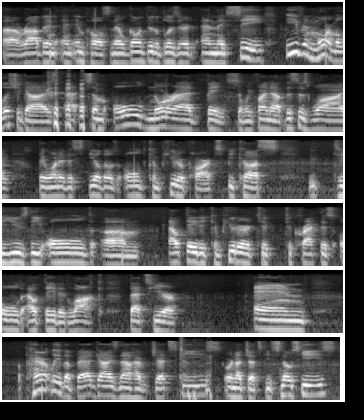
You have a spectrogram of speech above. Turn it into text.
uh, Robin, and Impulse, and they're going through the blizzard, and they see even more militia guys at some old NORAD base, and we find out this is why they wanted to steal those old computer parts because to use the old um, outdated computer to, to crack this old outdated lock that's here. And apparently the bad guys now have jet skis or not jet skis snow skis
